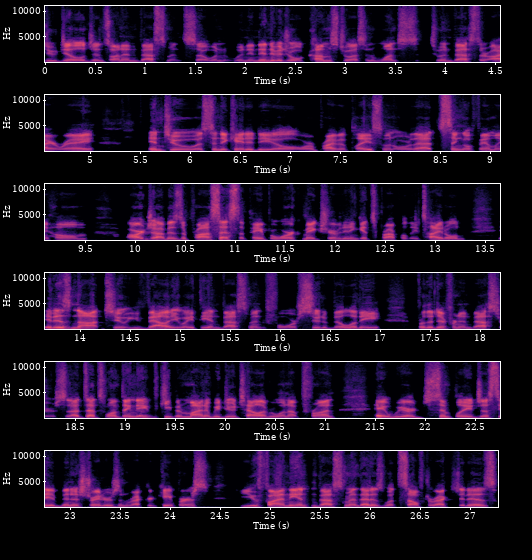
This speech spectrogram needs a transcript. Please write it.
due diligence on investments. So when, when an individual comes to us and wants to invest their IRA into a syndicated deal or a private placement or that single family home, our job is to process the paperwork, make sure everything gets properly titled. It is not to evaluate the investment for suitability for the different investors. So that's, that's one thing to keep in mind. And we do tell everyone up front hey, we are simply just the administrators and record keepers. You find the investment, that is what self directed is,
